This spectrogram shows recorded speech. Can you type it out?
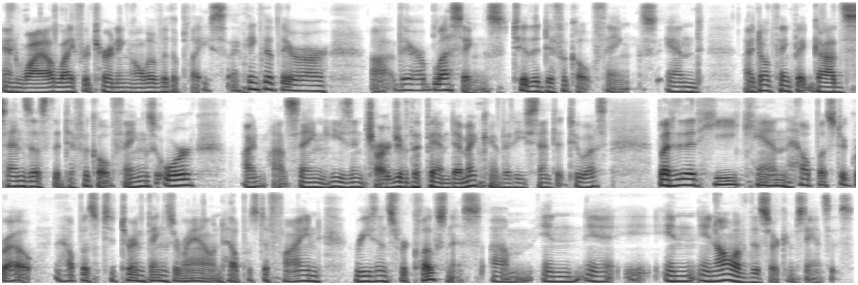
and wildlife returning all over the place. I think that there are uh, there are blessings to the difficult things, and I don't think that God sends us the difficult things, or I'm not saying He's in charge of the pandemic that He sent it to us, but that He can help us to grow, help us to turn things around, help us to find reasons for closeness um, in in in all of the circumstances.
